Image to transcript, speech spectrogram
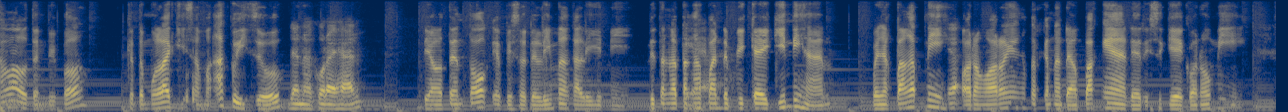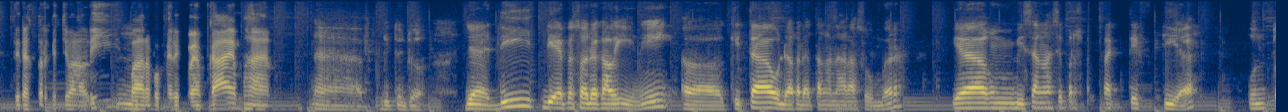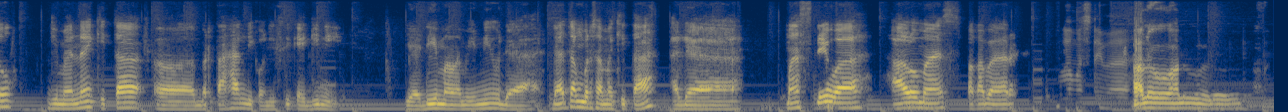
Halo Auten People, ketemu lagi sama aku Izo Dan aku Rehan. di Auten Talk episode 5 kali ini. Di tengah-tengah Iya. pandemi kayak gini Han, banyak banget nih Ya. orang-orang yang terkena dampaknya dari segi ekonomi. Tidak terkecuali Hmm. para pemilik UMKM Han. Nah, gitu Jul. Jadi di episode kali ini eh, kita udah kedatangan narasumber yang bisa ngasih perspektif dia untuk gimana kita eh, bertahan di kondisi kayak gini. Jadi malam ini udah datang bersama kita ada Mas Dewa. Halo Mas, apa kabar? Halo Mas Dewa. Halo, halo, halo.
